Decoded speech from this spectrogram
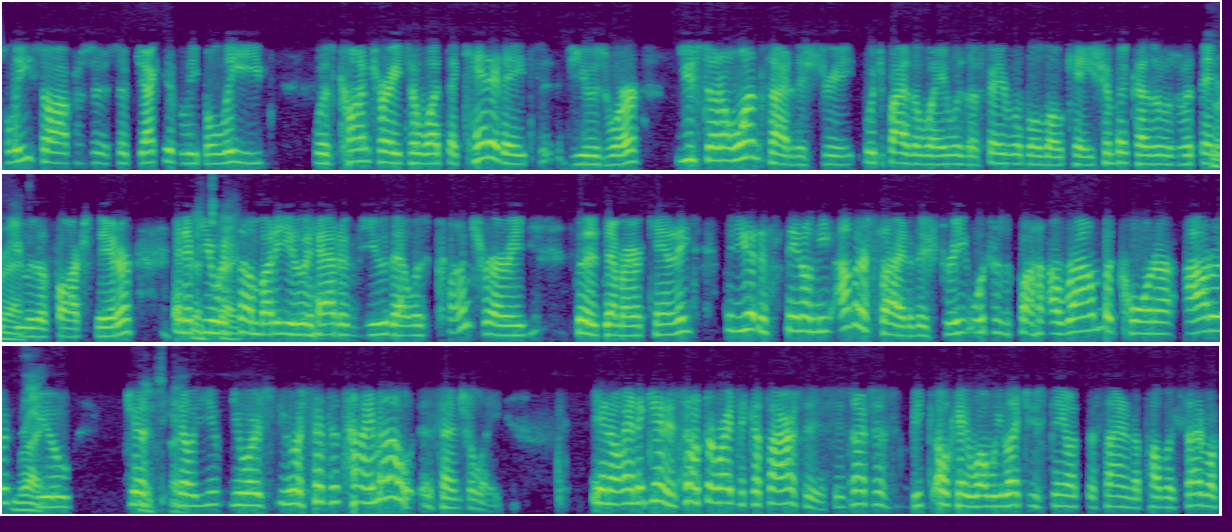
police officers subjectively believed was contrary to what the candidates' views were, you stood on one side of the street, which, by the way, was a favorable location because it was within Correct. view of the Fox Theater. And if That's you were right. somebody who had a view that was contrary to the Democratic candidates, then you had to stand on the other side of the street, which was around the corner, out of Right. view. Just That's you know, you you were you were sent a timeout essentially. You know, and again, it's not the right to catharsis. It's not just be, okay. Well, we let you stand with the sign on the public sidewalk.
